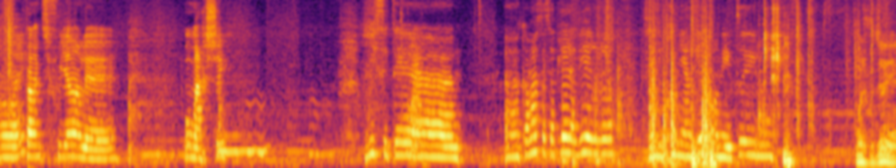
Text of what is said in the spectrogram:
Ouais? Pendant que tu fouillais dans le. au marché. Oui, c'était. Ouais. euh, euh, comment ça s'appelait la ville, là? C'est une des premières villes qu'on était, là. Moi, je vous rien.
